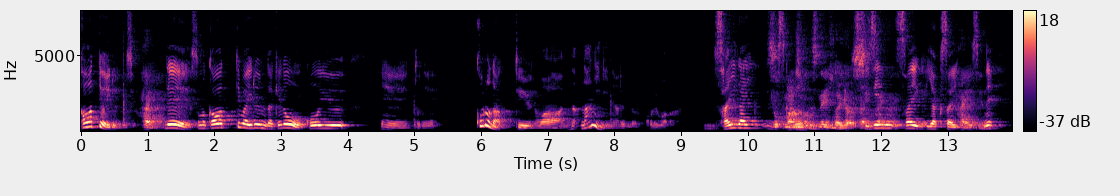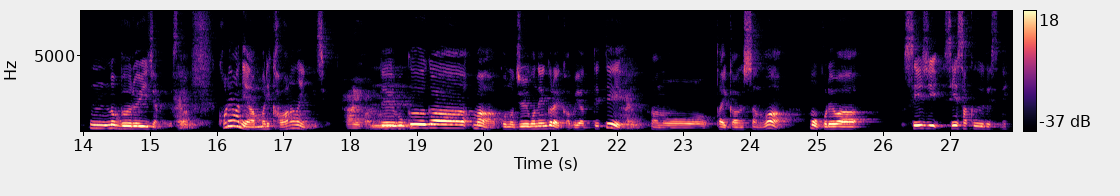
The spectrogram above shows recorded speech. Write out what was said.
変わってはいるんですよ。はいはい。で、その変わってはいるんだけど、こういう、えーっとね、コロナっていうのは、な、何になるんだろう、これは。災害ですかね。そうですね。自然災害、薬災ですよね。の部類じゃないですか。はいこれはね、あんまり変わらないんですはいはい。よ。で、うん僕が、まあ、この15年ぐらい株やってて、はいあのー、体感したのは、もうこれは政治、政策ですね。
